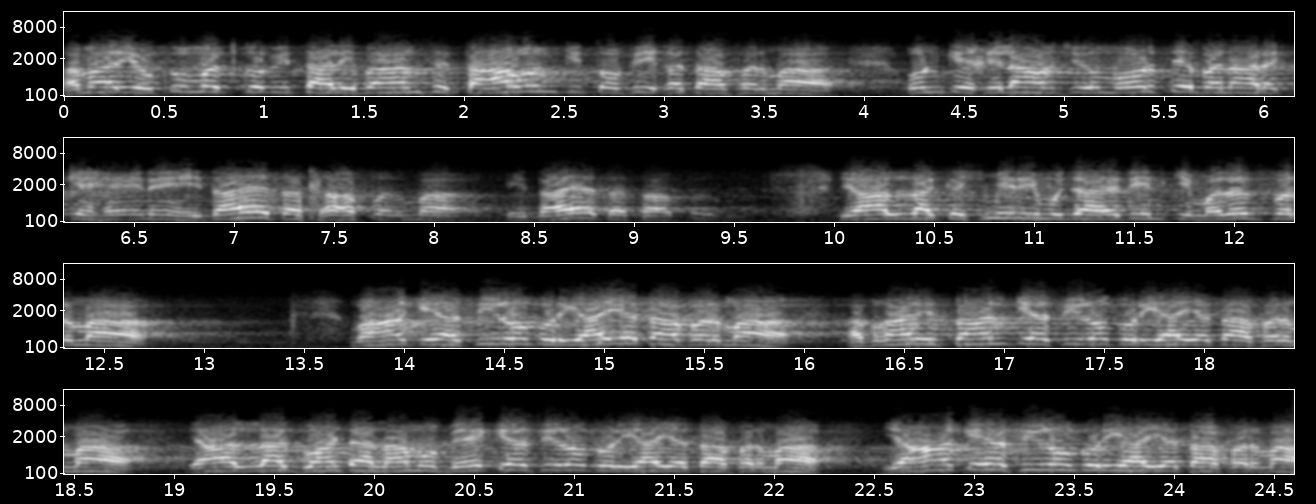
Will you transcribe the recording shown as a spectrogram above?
ہماری حکومت کو بھی طالبان سے تعاون کی توفیق عطا فرما۔ ان کے خلاف جو مورتے بنا رکھے ہیں، انہیں ہدایت عطا فرما۔ ہدایت عطا فرما۔ یا اللہ، کشمیری مجاہدین کی مدد فرما۔ وہاں کے اسیروں کو رہائی عطا فرما، افغانستان کے اسیروں کو رہائی عطا فرما، یا اللہ گوانٹا نامو بے کے اسیروں کو رہائی عطا فرما، یہاں کے اسیروں کو رہائی عطا فرما،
